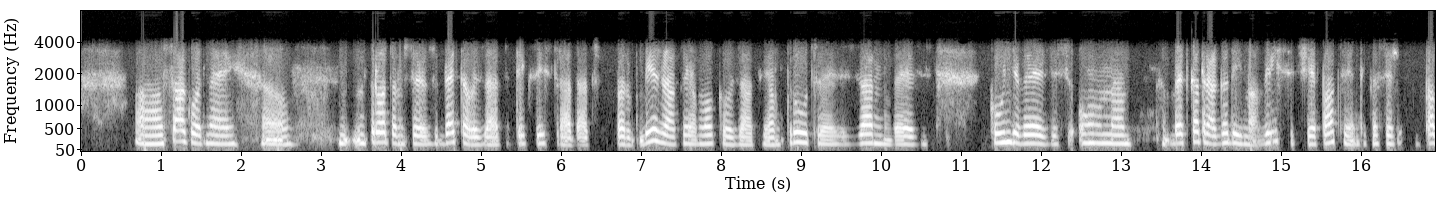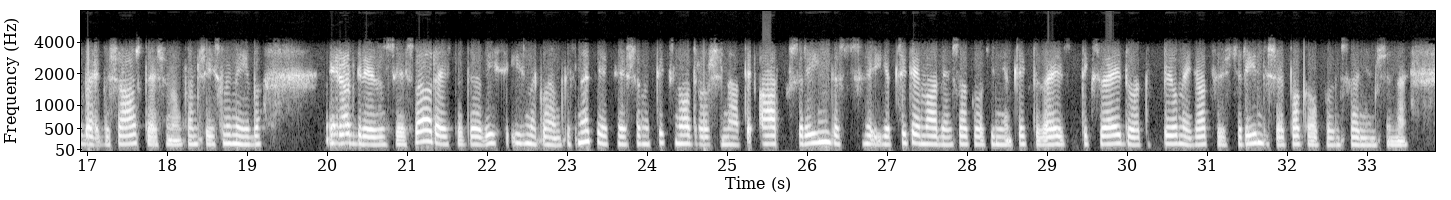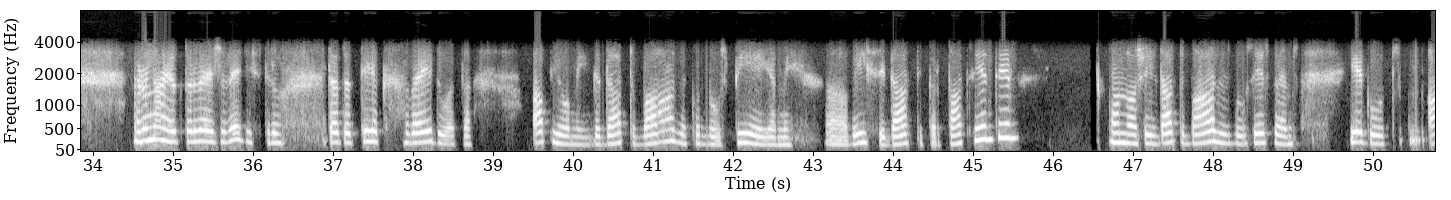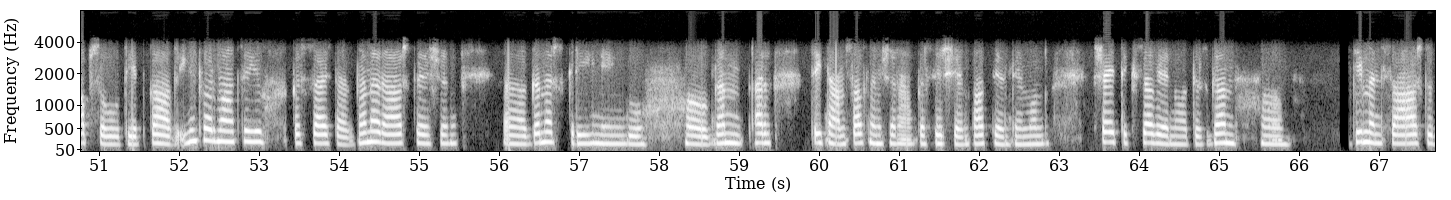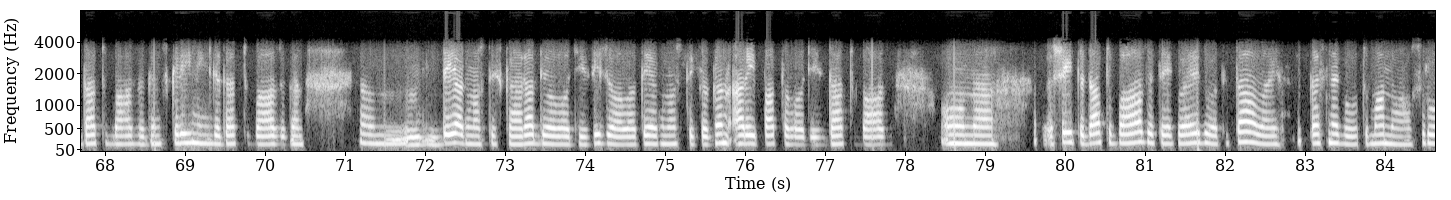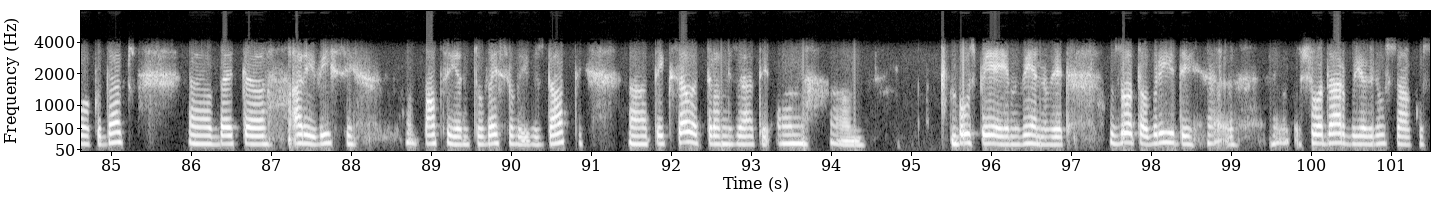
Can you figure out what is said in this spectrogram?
Uh, sākotnēji, uh, protams, detalizēti tiks izstrādāts par biežākajām lokalizācijām - krūtsvēzis, zarnu vēzis, kuņģa vēzis, un, um, bet katrā gadījumā visi šie pacienti, kas ir pabeiguši ārstēšanu un kam šī slimība ir atgriezusies vēlreiz, tad uh, visi izmeklējumi, kas nepieciešami, tiks nodrošināti ārpus rindas, ja citiem vārdiem sakot, viņiem tiktu veids, tiks veidota pilnīgi atsevišķa rinda šai pakalpojumu saņemšanai. Runājot par vēža reģistru, tātad tiek veidota apjomīga datu bāze, kur būs pieejami uh, visi dati par pacientiem, un no šīs datu bāzes būs iespējams iegūt absolūti jebkādu informāciju, kas saistās gan ar ārstēšanu, uh, gan ar skrīningu, uh, gan ar citām saslimšanām, kas ir šiem pacientiem. Un šeit tiks savienotas gan uh, ģimenes ārstu datu bāze, gan skrīninga datu bāze, gan um, diagnostiskā radioloģija, vizuālā diagnostika, gan arī patoloģijas datu bāze. Un uh, šī datu bāze tiek veidota tā, lai tas nebūtu manuāls roku darbs, uh, bet uh, arī visi pacientu veselības dati uh, tiks elektronizēti un um, būs pieejami viena vieta. Uz doto brīdi šo darbu jau ir uzsākus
